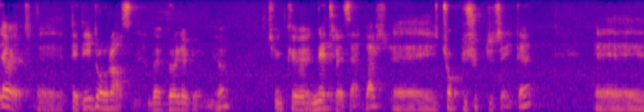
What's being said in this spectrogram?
evet e, dediği doğru aslında. Böyle, böyle görünüyor. Çünkü net rezervler e, çok düşük düzeyde. E,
